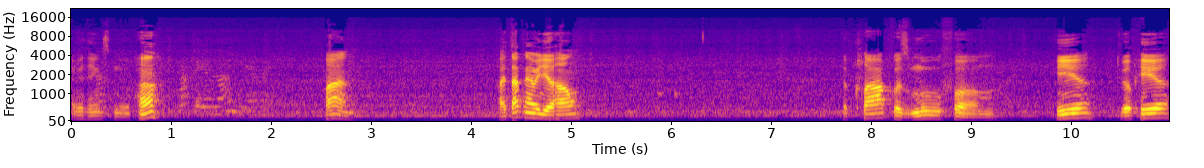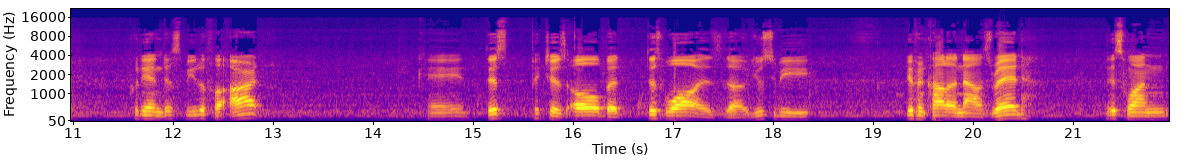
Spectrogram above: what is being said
Everything's new. Hả? Khoan. Phải tắt ngay bây giờ không? The clock was moved from here to up here. Put in this beautiful art. Okay, this picture is old, but this wall is uh, used to be different color. Now it's red. This one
